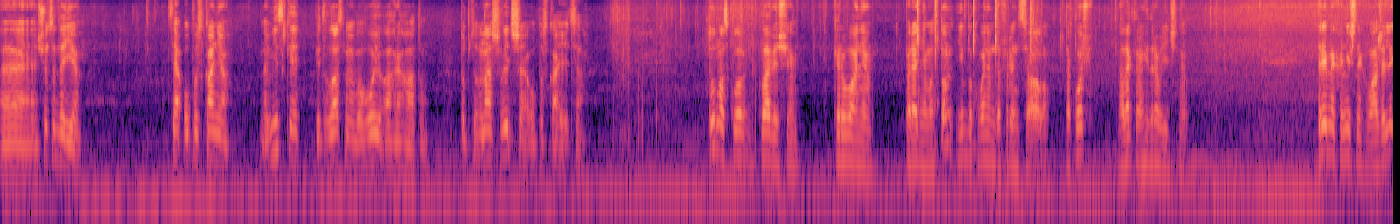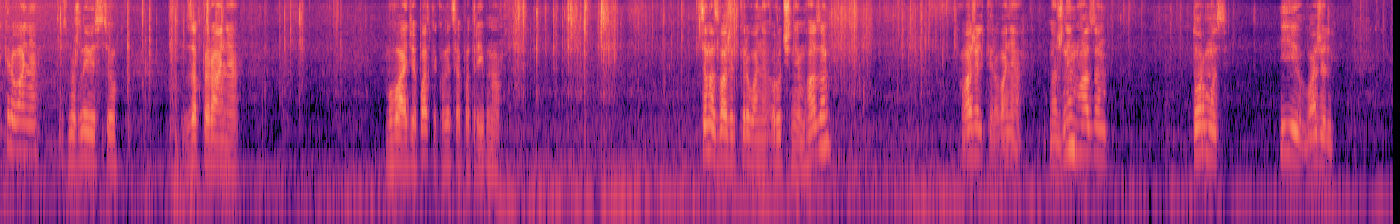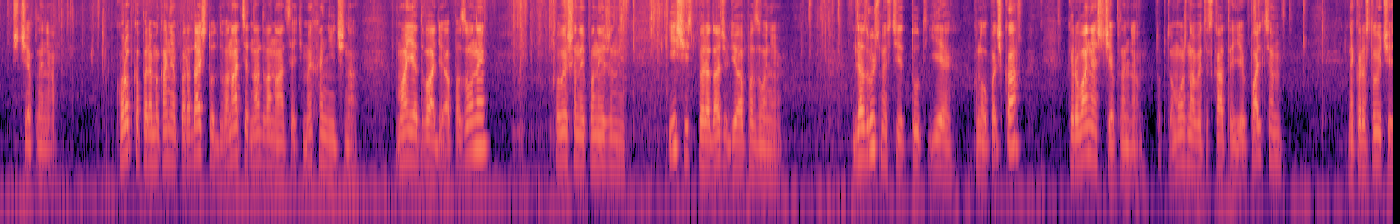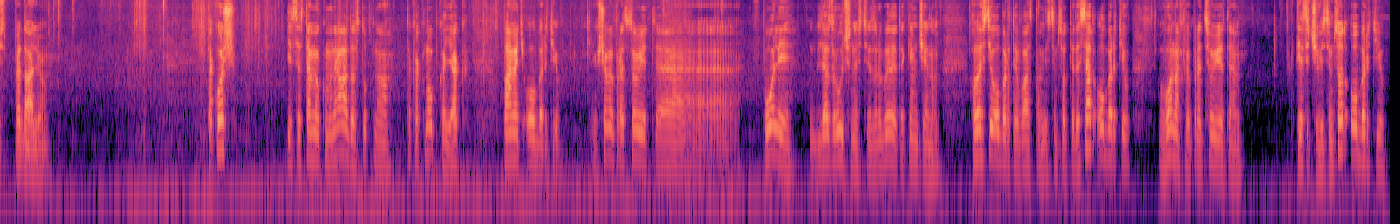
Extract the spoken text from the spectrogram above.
Е, Що це дає? Це опускання навіски під власною вагою агрегату. Тобто вона швидше опускається. Тут у нас клавіші керування переднім мостом і блокуванням диференціалу. Також електрогідравлічне. Три механічних важелі керування з можливістю запирання. Бувають випадки, коли це потрібно. Це у нас важель керування ручним газом, важель керування ножним газом, тормоз і важель щеплення. Коробка перемикання передач тут 12 на 12 механічна. Має два діапазони, повишений понижений, і 6 передач в діапазоні. Для зручності тут є кнопочка керування щепленням. Тобто можна витискати її пальцем, не користуючись педаллю. Також із системи Common доступна така кнопка, як пам'ять обертів. Якщо ви працюєте е, в полі для зручності, зробили таким чином. Холості оберти у вас там 850 обертів, в гонах ви працюєте 1800 обертів.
